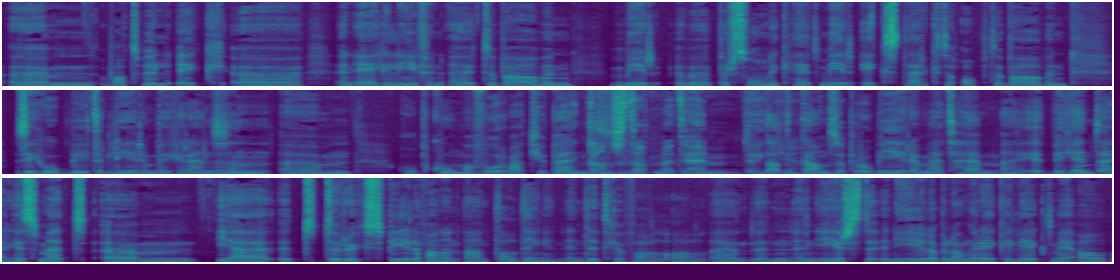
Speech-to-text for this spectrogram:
Ehm, wat wil ik? Eh, een eigen leven uit te bouwen, meer eh, persoonlijkheid, meer ik-sterkte op te bouwen, zich ook beter leren begrenzen, ehm, opkomen voor wat je bent. en kan ze dat met hem, denk dat je? Dat kan ze proberen met hem. Hè. Het begint ergens met um, ja, het terugspelen van een aantal dingen. In dit geval al. Hè. Een, een, eerste, een hele belangrijke lijkt mij al,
